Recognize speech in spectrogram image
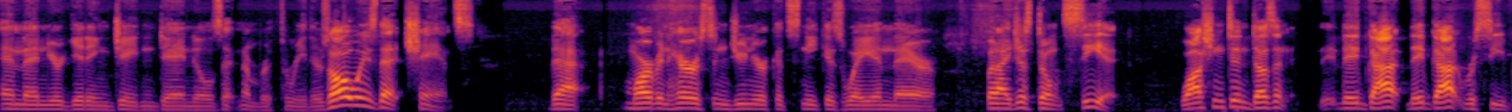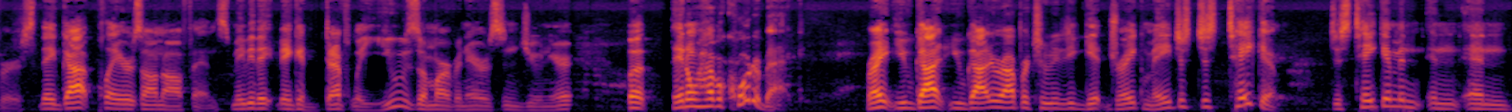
and then you're getting Jayden Daniels at number three. There's always that chance that Marvin Harrison Jr. could sneak his way in there but I just don't see it. Washington doesn't they've got they've got receivers, they've got players on offense. Maybe they, they could definitely use a Marvin Harrison Jr., but they don't have a quarterback. Right? You've got you've got your opportunity to get Drake Maye. Just just take him. Just take him and and, and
